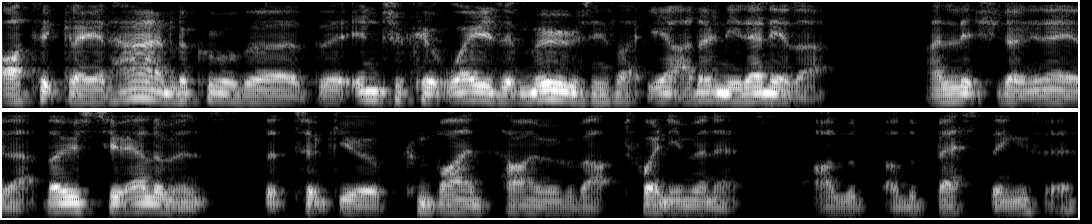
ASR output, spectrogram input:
articulated hand. Look at all the the intricate ways it moves. And he's like, yeah, I don't need any of that. I literally don't need any of that. Those two elements that took you a combined time of about twenty minutes are the are the best things here,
